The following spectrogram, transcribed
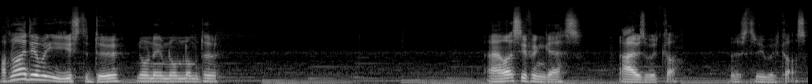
I've no idea what you used to do, no name no number two. Uh, let's see if we can guess. Ah, it was a woodcut. There's three woodcuts.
